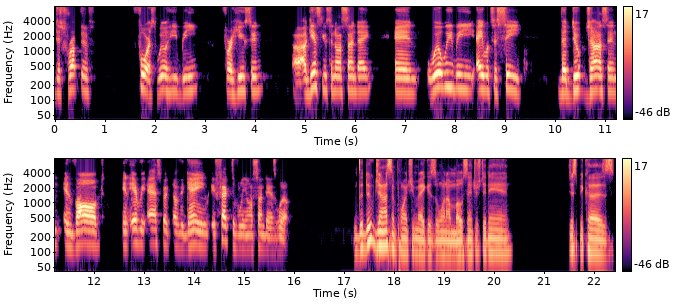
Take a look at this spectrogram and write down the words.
disruptive force will he be for Houston uh, against Houston on Sunday? And will we be able to see the Duke Johnson involved in every aspect of the game effectively on Sunday as well? The Duke Johnson point you make is the one I'm most interested in, just because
